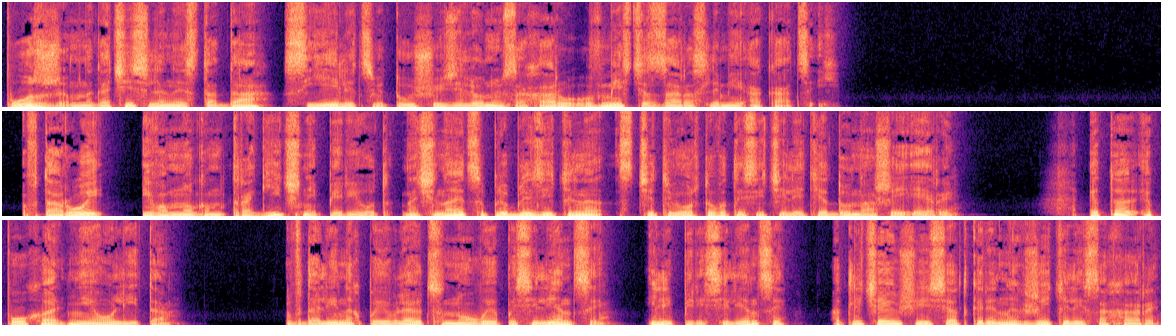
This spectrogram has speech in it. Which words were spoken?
Позже многочисленные стада съели цветущую зеленую Сахару вместе с зарослями акаций. Второй и во многом трагичный период начинается приблизительно с четвертого тысячелетия до нашей эры. Это эпоха неолита. В долинах появляются новые поселенцы или переселенцы, отличающиеся от коренных жителей Сахары.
